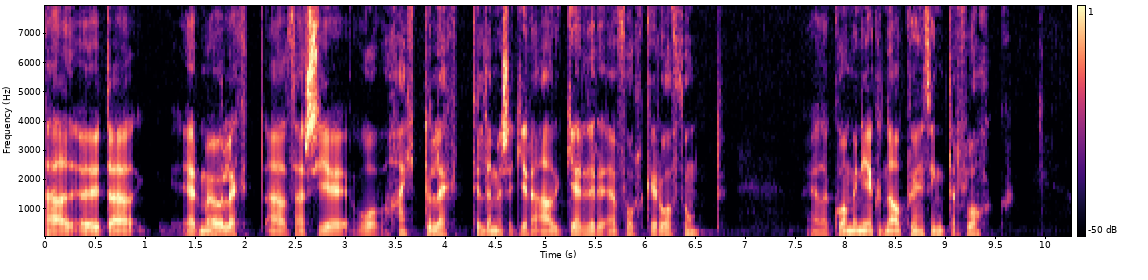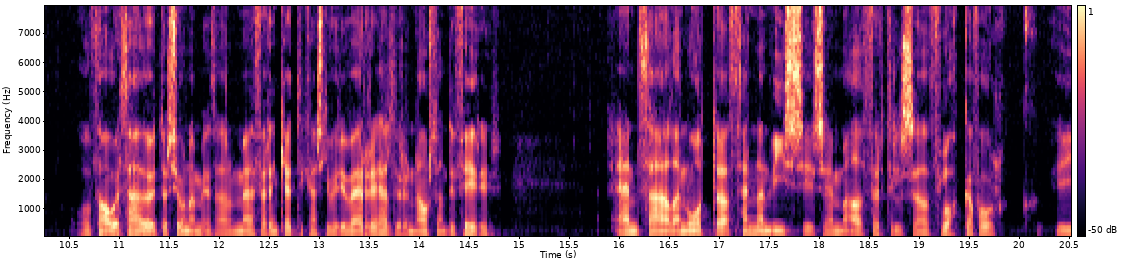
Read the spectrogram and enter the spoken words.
Það auðvitað er mögulegt að það sé of hættulegt til dæmis að gera aðgerðir ef fólk er of þungt eða komin í einhvern ákveðin þyngdarflokk og þá er það auðvitað sjónamið. Það meðferðin geti kannski verið verri heldur en ástandi fyrir en það að nota þennan vísi sem aðferð til þess að flokka fólk í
